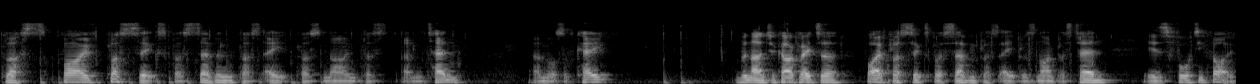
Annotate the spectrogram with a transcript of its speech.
plus 5, plus 6, plus 7, plus 8, plus 9, plus um, 10, um, lots of k. But now into your calculator, 5 plus 6 plus 7 plus 8 plus 9 plus 10 is 45.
